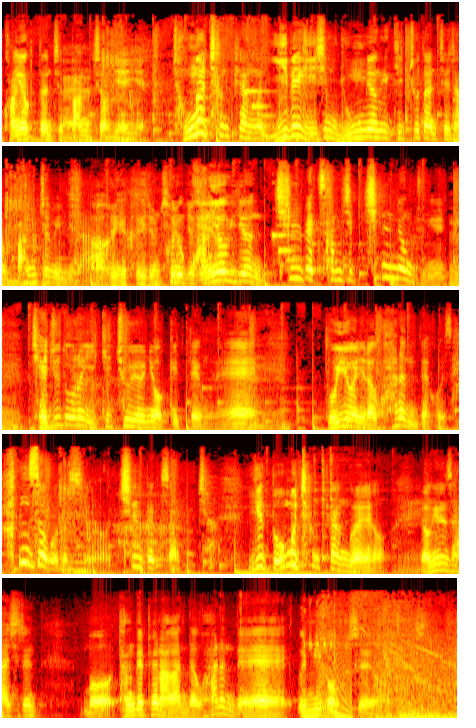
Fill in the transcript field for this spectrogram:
광역단체 빵점. 예, 예. 정말 창피한 건 226명의 기초단체장 빵점입니다. 아, 그러니까 그게 좀 그리고. 광역위원 737명 중에 제주도는 이 기초위원이 없기 때문에 도의원이라고 하는데 거기서 한 석 얻었어요. 704자. 이게 너무 창피한 거예요. 여기는 사실은 뭐 당대표 나간다고 하는데 의미가 없어요.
